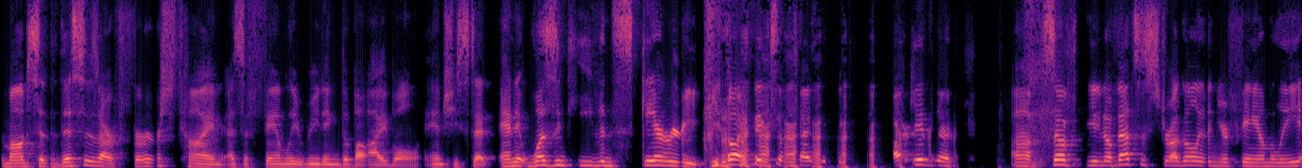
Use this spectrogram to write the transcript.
the mom said this is our first time as a family reading the bible. And she said and it wasn't even scary. You know i think sometimes our kids are um, so if you know if that's a struggle in your family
